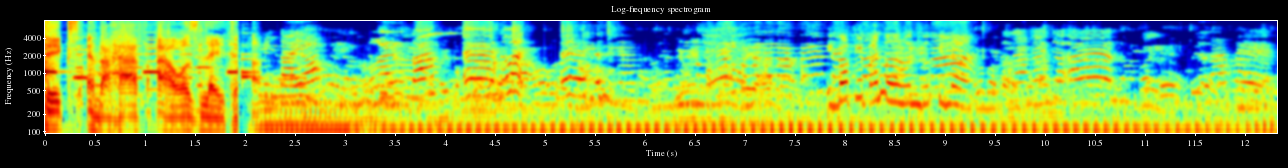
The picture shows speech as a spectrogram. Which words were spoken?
Six and a half hours later. tayo? Mga luto? Eh, naman! Eh! Eh, bakit ano, nandun sila? Lalaki dyan! Lalaki!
